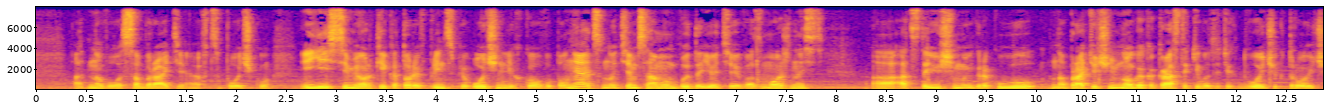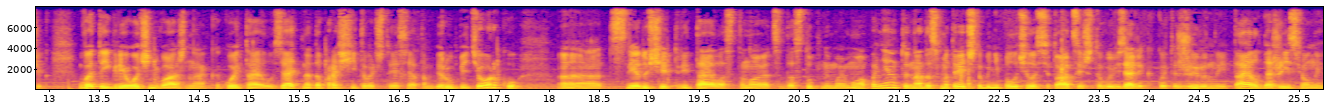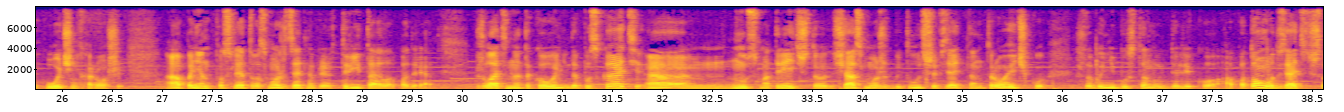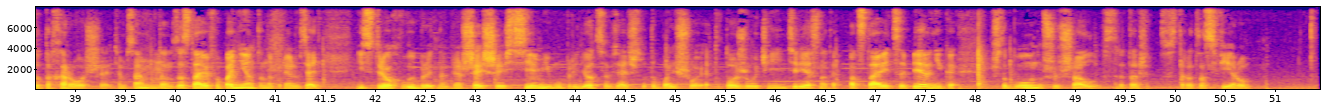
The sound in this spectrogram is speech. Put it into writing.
одного собрать э, в цепочку. И есть семерки, которые, в принципе, очень легко выполняются, но тем самым вы даете возможность отстающему игроку набрать очень много как раз таки вот этих двоечек, троечек. В этой игре очень важно, какой тайл взять, надо просчитывать, что если я там беру пятерку, э, следующие три тайла становятся доступны моему оппоненту, и надо смотреть, чтобы не получилось ситуации, что вы взяли какой-то жирный тайл, даже если он и очень хороший, а оппонент после этого сможет взять, например, три тайла подряд. Желательно такого не допускать, а, ну, смотреть, что сейчас может быть лучше взять там троечку, чтобы не бустануть далеко, а потом вот взять что-то хорошее, тем самым mm-hmm. там заставив оппонента, например, взять из трех выбрать, например, 6-6-7, ему придется взять что-то большое. Это тоже очень интересно, так подставить соперника, чтобы он ушел в, страто- в стратосферу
